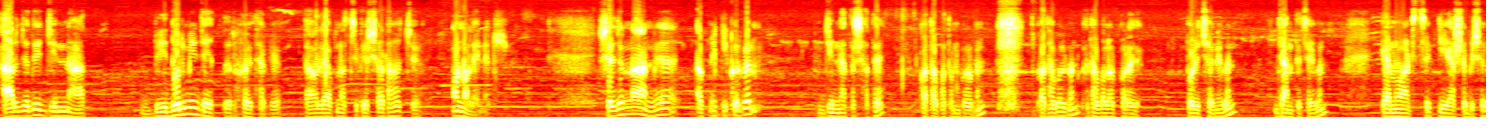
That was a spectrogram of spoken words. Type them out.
আর যদি জিন্নাত বিধর্মী জাতের হয়ে থাকে, তাহলে আপনার চিকিৎসাটা হচ্ছে অন্য লাইনের সেই জন্য আমি, আপনি কি করবেন? জিন্নাতের সাথে কথোপকথন করবেন, কথা বলবেন, কথা বলার পরে পরিচয় নেবেন, জানতে চাইবেন কেন আসছে, কি আসে বিষয়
